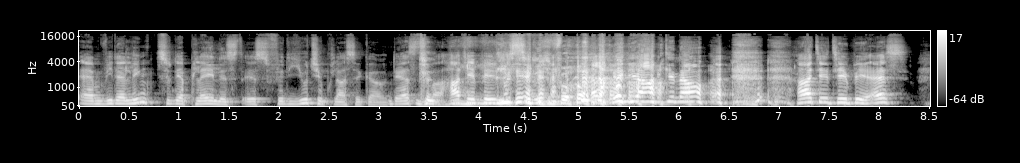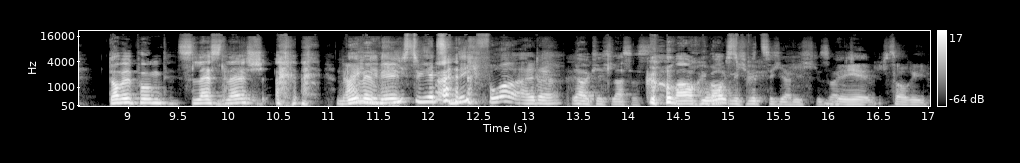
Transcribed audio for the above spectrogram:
ähm, wie der Link zu der Playlist ist für die YouTube-Klassiker. Und der ist zwar HTTP. Liest du dich vor? ja, genau. HTTPS Doppelpunkt slash slash. Nein, den www. liest du jetzt nicht vor, Alter. Ja, okay, ich lasse es. War auch Groß. überhaupt nicht witzig, ehrlich gesagt. Nee, sorry.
